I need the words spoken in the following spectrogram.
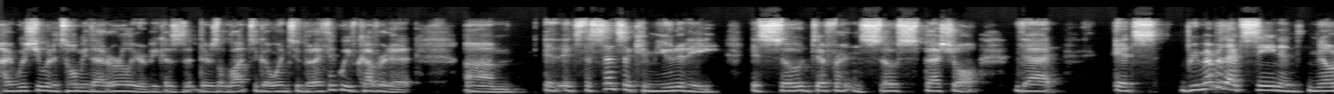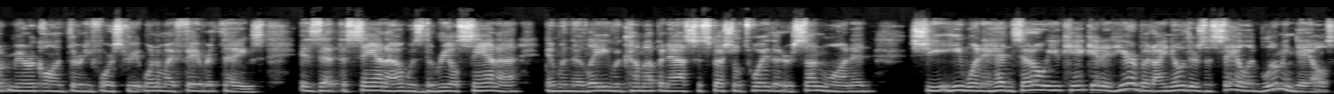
I wish you would have told me that earlier because there's a lot to go into, but I think we've covered it. Um, it it's the sense of community is so different and so special that it's remember that scene in Miracle on 34th Street? One of my favorite things is that the Santa was the real Santa. And when the lady would come up and ask a special toy that her son wanted, she he went ahead and said, "Oh, you can't get it here, but I know there's a sale at Bloomingdale's."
